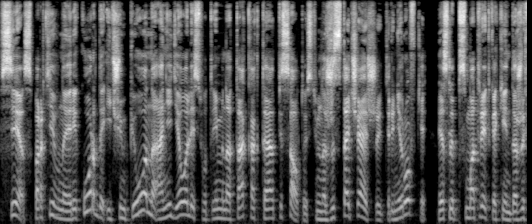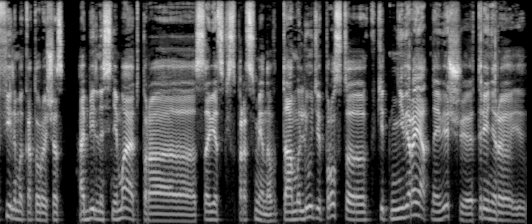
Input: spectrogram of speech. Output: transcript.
все спортивные рекорды и чемпионы, они делались вот именно так, как ты описал. То есть именно жесточайшие тренировки. Если посмотреть какие-нибудь даже фильмы, которые сейчас обильно снимают про советских спортсменов, там люди просто какие-то невероятные вещи тренеры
